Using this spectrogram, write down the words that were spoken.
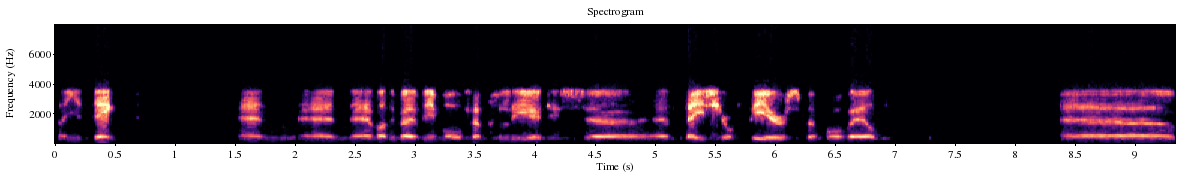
dan je denkt. En, en hè, wat ik bij Wim Hof heb geleerd is uh, face your fears bijvoorbeeld. Uh,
